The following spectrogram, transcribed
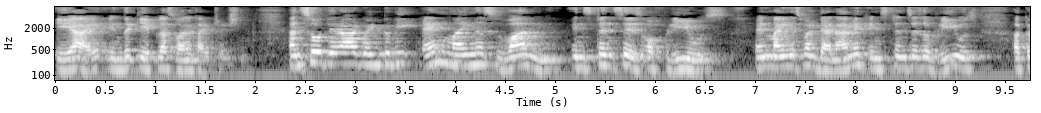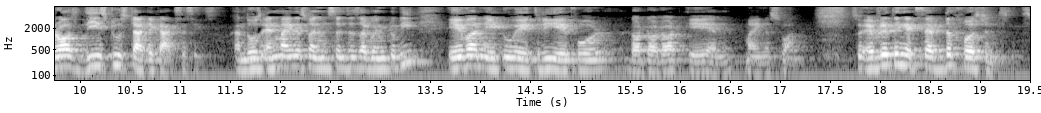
AI in the k plus 1th iteration. And so there are going to be n minus 1 instances of reuse, n minus 1 dynamic instances of reuse across these two static accesses. And those n minus 1 instances are going to be a1, a2, a3, a4, dot, dot, dot, an minus 1. So everything except the first instance.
